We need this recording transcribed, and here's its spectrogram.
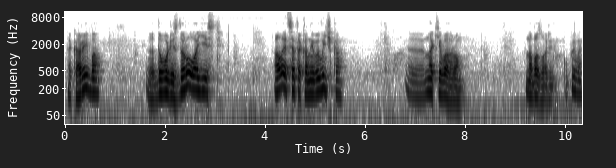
Така риба. Е, Доволі здорова є. Але це така невеличка. е, На кілограм. На базарі купили.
